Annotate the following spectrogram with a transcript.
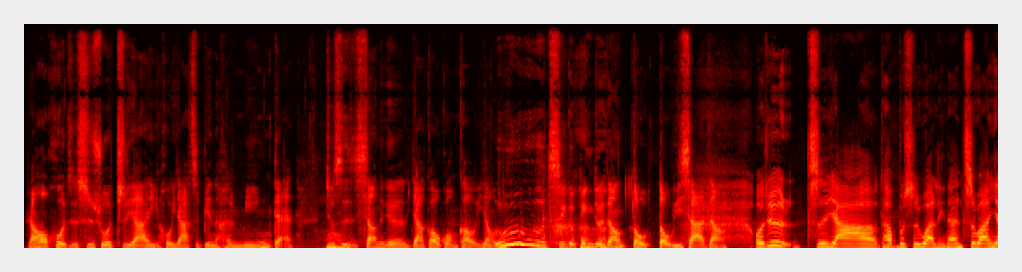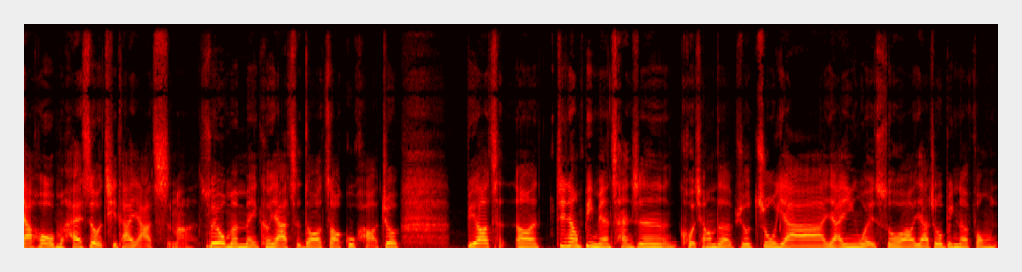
然后或者是说植牙以后牙齿变得很敏感，就是像那个牙膏广告一样，呜，吃一个冰就这样抖 抖一下这样？我觉得植牙它不是万灵丹，植完牙后我们还是有其他牙齿嘛，所以我们每颗牙齿都要照顾好，就。不要产呃，尽量避免产生口腔的，比如说蛀牙、牙龈萎缩啊、牙周病的风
